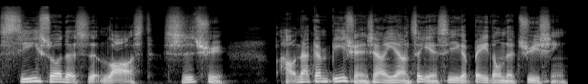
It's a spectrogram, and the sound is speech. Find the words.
C 说的是 lost 失去，好，那跟 B 选项一样，这也是一个被动的句型，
